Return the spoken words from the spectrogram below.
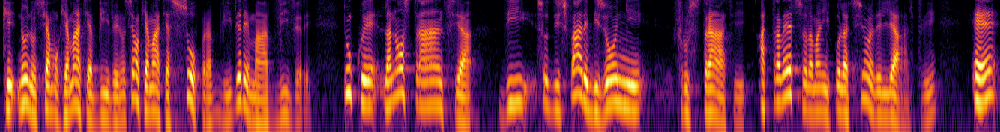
che noi non siamo chiamati a vivere, non siamo chiamati a sopravvivere, ma a vivere. Dunque la nostra ansia di soddisfare bisogni frustrati attraverso la manipolazione degli altri è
